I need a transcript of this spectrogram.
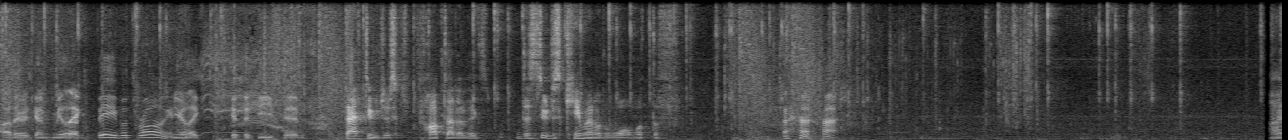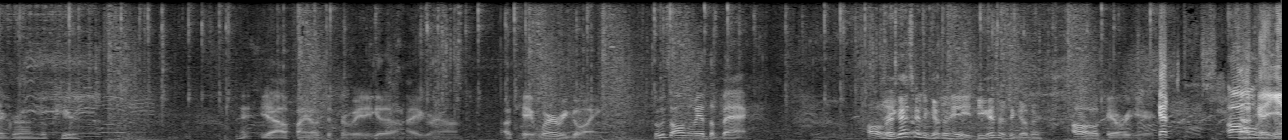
other is gonna be like, "Babe, what's wrong?" And you're like, "Get the D pid." That dude just popped out of it. This dude just came out of the wall. What the? F High ground up here. yeah, I'll find out a different way to get a high ground. Okay, where are we going? Who's all the way at the back? Oh, you guys are together. Hey. You guys are together. Oh, okay, over here. God. Oh, okay, you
